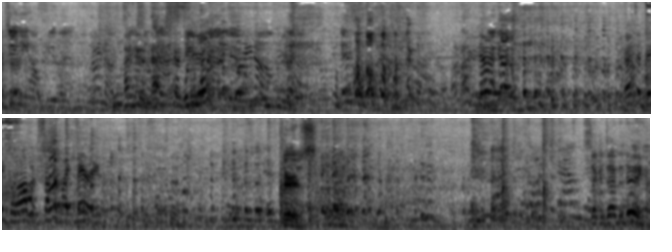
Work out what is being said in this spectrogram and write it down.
How did Jenny help you then? I know. I knew that. What do you want? I know. It's That's a big glob of something like Mary. There's. Second time today.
